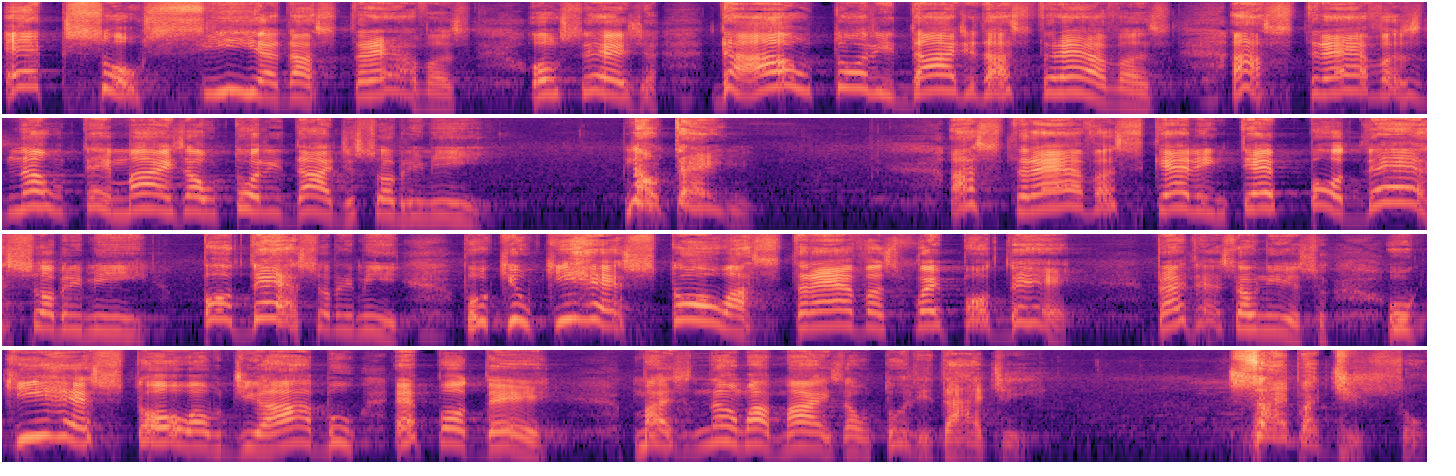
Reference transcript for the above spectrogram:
exousia das trevas, ou seja, da autoridade das trevas. As trevas não têm mais autoridade sobre mim. Não tem. As trevas querem ter poder sobre mim, poder sobre mim, porque o que restou às trevas foi poder. Presta atenção nisso. O que restou ao diabo é poder, mas não há mais autoridade. Saiba disso.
